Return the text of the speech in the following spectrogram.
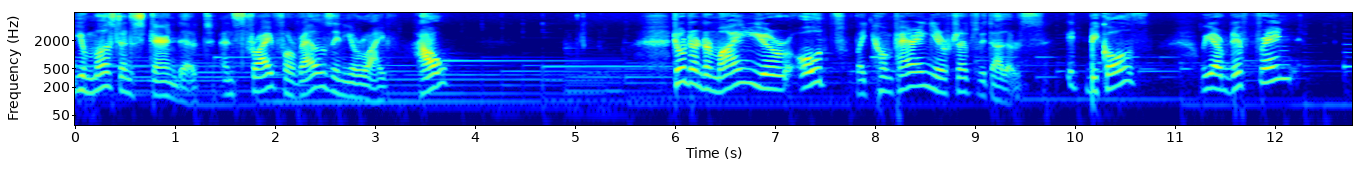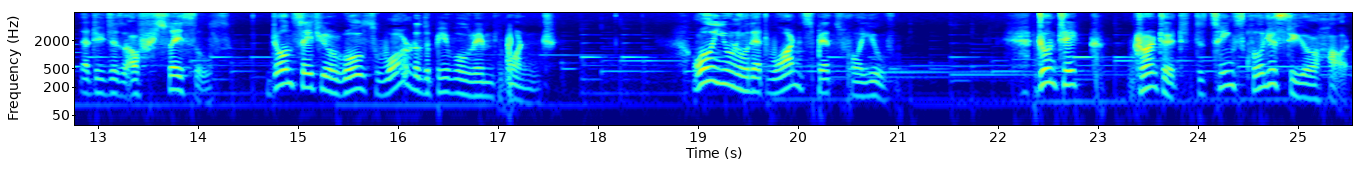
You must understand that and strive for values in your life. How? Don't undermine your oath by comparing yourselves with others. It's because we are different that it is our specials. Don't set your goals what other people want. Only you know that what is best for you. Don't take granted the things closest to your heart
